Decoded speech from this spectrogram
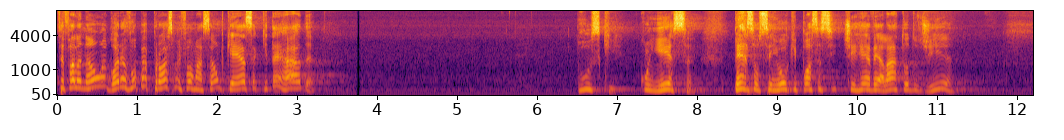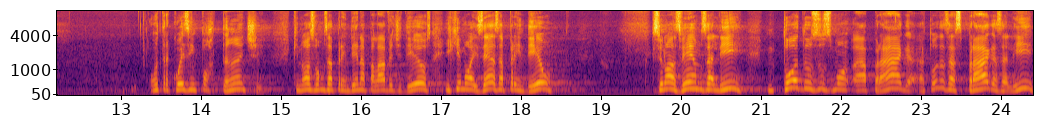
você fala: não, agora eu vou para a próxima informação, porque essa aqui está errada. Busque, conheça, Peça ao Senhor que possa te revelar todo dia. Outra coisa importante que nós vamos aprender na palavra de Deus e que Moisés aprendeu. Se nós vemos ali em todos os a praga, todas as pragas ali,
